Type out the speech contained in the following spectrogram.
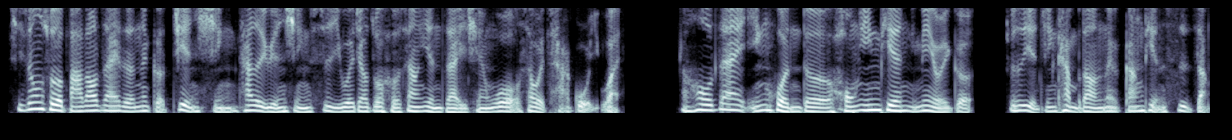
其中除了拔刀斋的那个剑心，它的原型是一位叫做和尚彦斋，以前我有稍微查过以外，然后在银魂的红樱篇里面有一个就是眼睛看不到的那个冈田四藏，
